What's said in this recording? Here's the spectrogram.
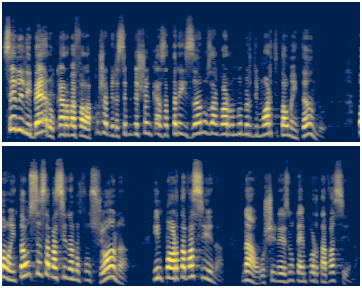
Se ele libera, o cara vai falar: puxa vida, você me deixou em casa três anos, agora o número de mortes está aumentando. Bom, então se essa vacina não funciona, importa a vacina. Não, o chinês não quer importar vacina.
